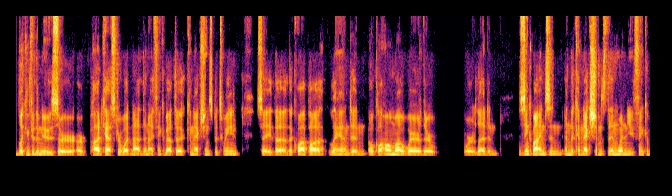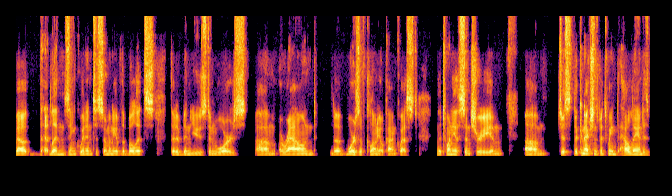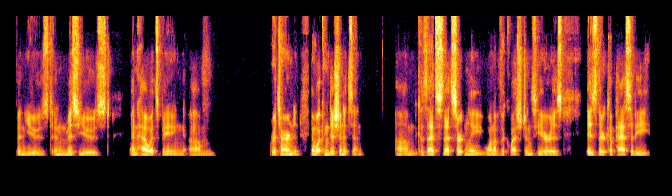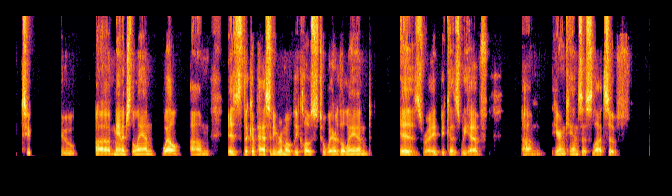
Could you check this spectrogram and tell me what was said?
Looking through the news or, or podcast or whatnot, then I think about the connections between, say, the the Quapaw land in Oklahoma, where there were lead and zinc mines and and the connections then when you think about that lead and zinc went into so many of the bullets that have been used in wars um, around the wars of colonial conquest in the 20th century and um, just the connections between how land has been used and misused and how it's being um, returned and, and what condition it's in um, because that's that's certainly one of the questions here is is there capacity to to uh, manage the land well? Um, is the capacity remotely close to where the land is, right? Because we have um, here in Kansas lots of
